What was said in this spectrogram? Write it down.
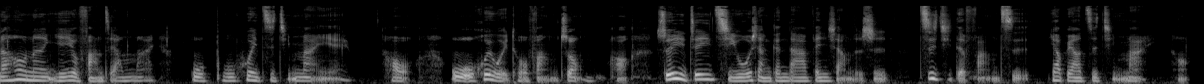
然后呢，也有房子要卖，我不会自己卖耶。好，我会委托房仲。好，所以这一集我想跟大家分享的是自己的房子要不要自己卖。好，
